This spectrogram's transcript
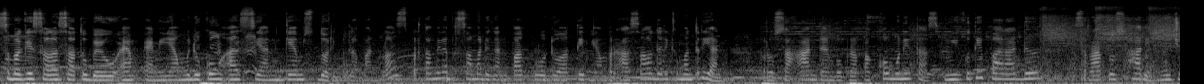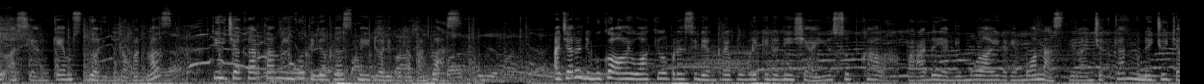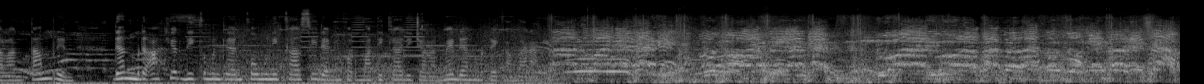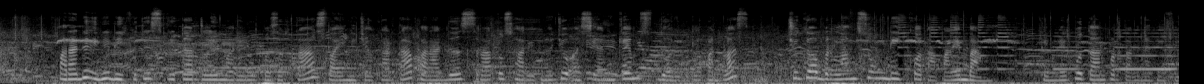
Sebagai salah satu BUMN yang mendukung Asian Games 2018, Pertamina bersama dengan 42 tim yang berasal dari kementerian, perusahaan, dan beberapa komunitas mengikuti parade 100 hari menuju Asian Games 2018 di Jakarta Minggu 13 Mei 2018. Acara dibuka oleh Wakil Presiden Republik Indonesia Yusuf Kala. Parade yang dimulai dari Monas dilanjutkan menuju Jalan Tamrin dan berakhir di Kementerian Komunikasi dan Informatika di Jalan Medan Merdeka Barat. Parade ini diikuti sekitar 5.000 peserta. Selain di Jakarta, parade 100 hari menuju Asian Games 2018 juga berlangsung di kota Palembang. Tim Liputan Pertamina TV.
